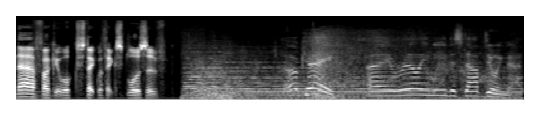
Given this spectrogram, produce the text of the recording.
Nah, fuck it, we'll stick with explosive. Okay, I really need to stop doing that.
